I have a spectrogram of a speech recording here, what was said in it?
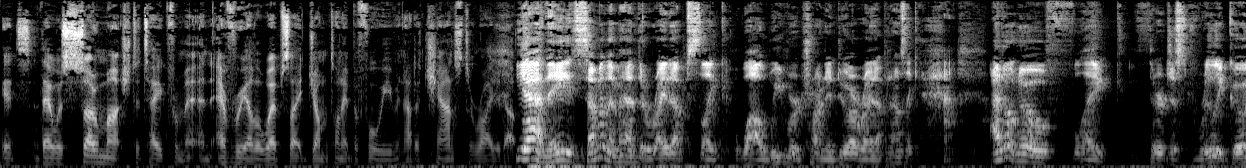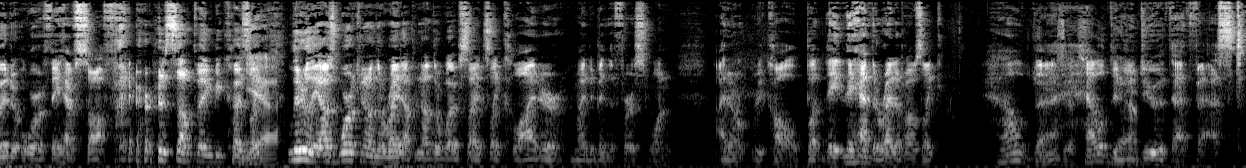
it's there was so much to take from it, and every other website jumped on it before we even had a chance to write it up. Yeah, they some of them had their write ups like while we were trying to do our write up, and I was like, I don't know if like they're just really good or if they have software or something because like Yeah. literally I was working on the write up and other websites like Collider might have been the first one. I don't recall, but they they had the write up. I was like, how the Jesus. hell did Yeah. you do it that fast?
